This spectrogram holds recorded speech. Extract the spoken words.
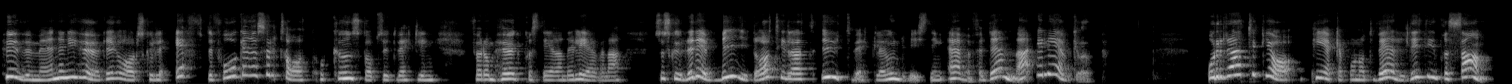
huvudmännen i högre grad skulle efterfråga resultat och kunskapsutveckling för de högpresterande eleverna så skulle det bidra till att utveckla undervisning även för denna elevgrupp. Och det där tycker jag pekar på något väldigt intressant.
